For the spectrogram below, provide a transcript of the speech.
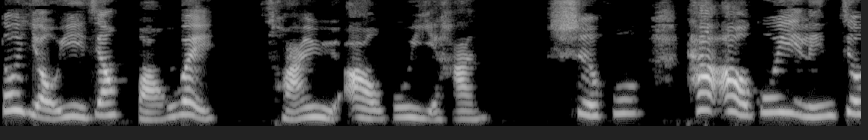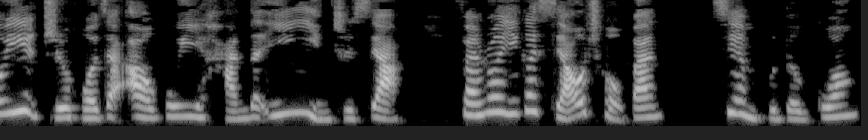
都有意将皇位传与傲孤一寒。似乎他傲孤一林就一直活在傲孤一寒的阴影之下，仿若一个小丑般见不得光。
